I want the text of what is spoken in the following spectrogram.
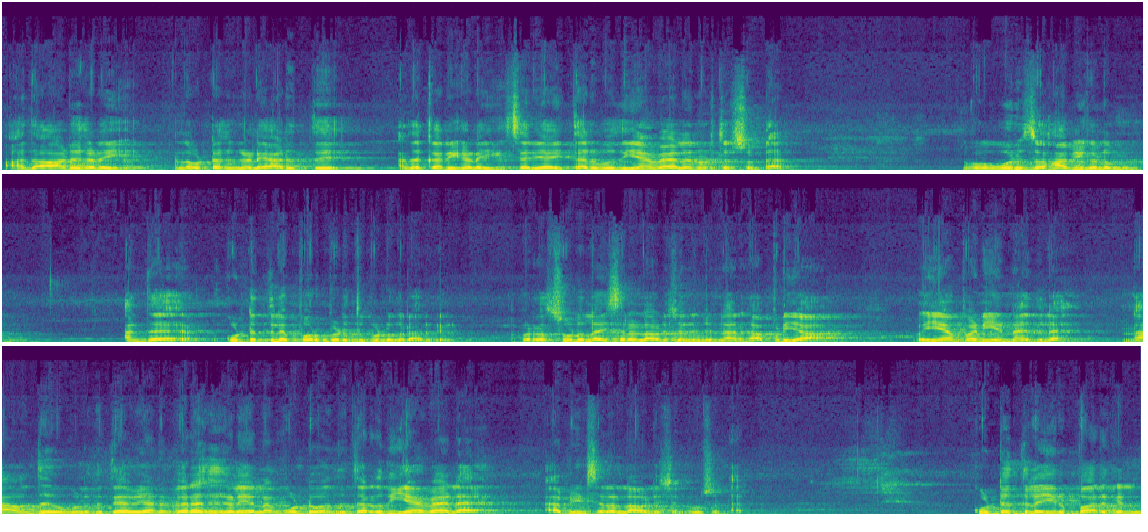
அந்த ஆடுகளை அந்த ஒட்டகங்களை அறுத்து அந்த கறிகளை சரியாய் தருவது ஏன் வேலைன்னு ஒருத்தர் சொன்னார். இப்போ ஒவ்வொரு சஹாபிகளும் அந்த கூட்டத்தில் பொறுப்பெடுத்துக் கொள்ளுகிறார்கள். அப்போ ரசூலுல்லாய் ஸல்லல்லாஹு அப்படின்னு சொல்லி சொன்னார்கள் அப்படியா? இப்போ ஏன் பணி என்ன இதில்? நான் வந்து உங்களுக்கு தேவையான விறகுகளை எல்லாம் கொண்டு வந்து தர்றது ஏன் வேலை? அப்படின்னு ஸல்லல்லாஹு அலைஹி வஸல்லம் சொன்னார். கூட்டத்தில் இருப்பார்கள்.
